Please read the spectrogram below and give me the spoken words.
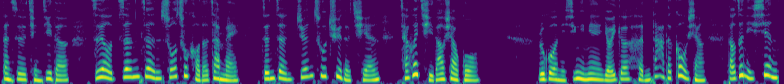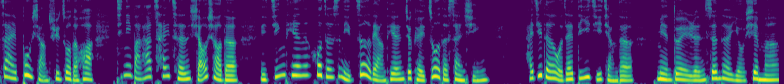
但是请记得，只有真正说出口的赞美，真正捐出去的钱，才会起到效果。如果你心里面有一个很大的构想，导致你现在不想去做的话，请你把它拆成小小的，你今天或者是你这两天就可以做的善行。还记得我在第一集讲的面对人生的有限吗？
